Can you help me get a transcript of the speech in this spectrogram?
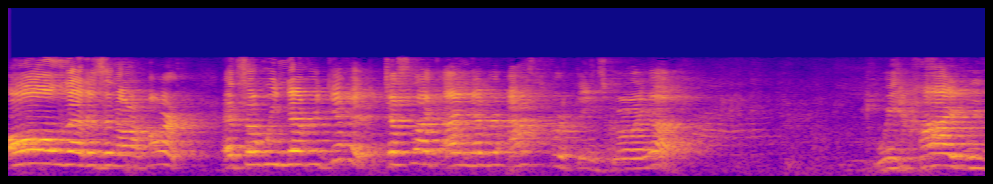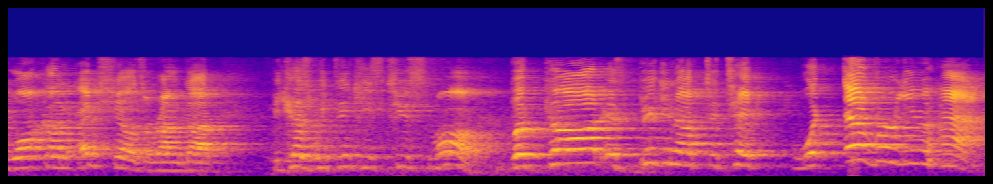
all that is in our heart. And so we never give it. Just like I never asked for things growing up. We hide, we walk on eggshells around God because we think He's too small. But God is big enough to take whatever you have.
